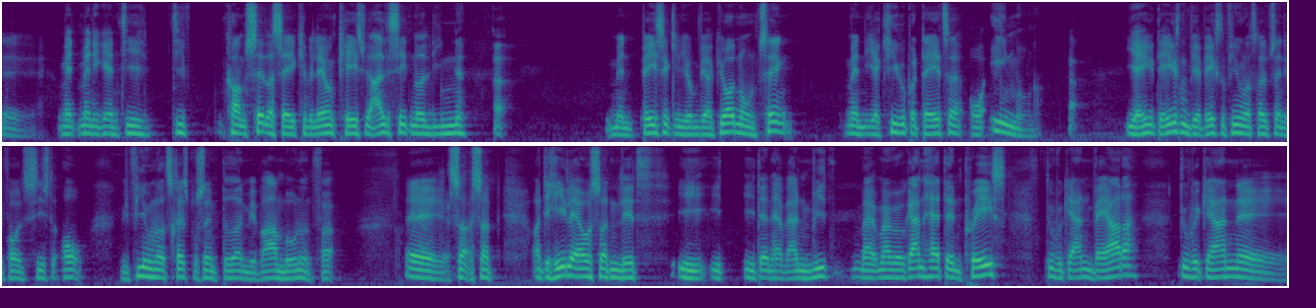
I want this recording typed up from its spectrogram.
Øh, men, men igen, de, de kom selv og sagde, kan vi lave en case? Vi har aldrig set noget lignende. Ja. Men basically, jo, vi har gjort nogle ting, men I har kigget på data over en måned. Ja. I er ikke, det er ikke sådan, at vi har vækstet 460% i forhold til sidste år. Vi er 460% bedre, end vi var måneden før. Øh, så, så, og det hele er jo sådan lidt i, i, i den her verden. Vi, man, man vil jo gerne have den praise. Du vil gerne være der. Du vil gerne... Øh,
